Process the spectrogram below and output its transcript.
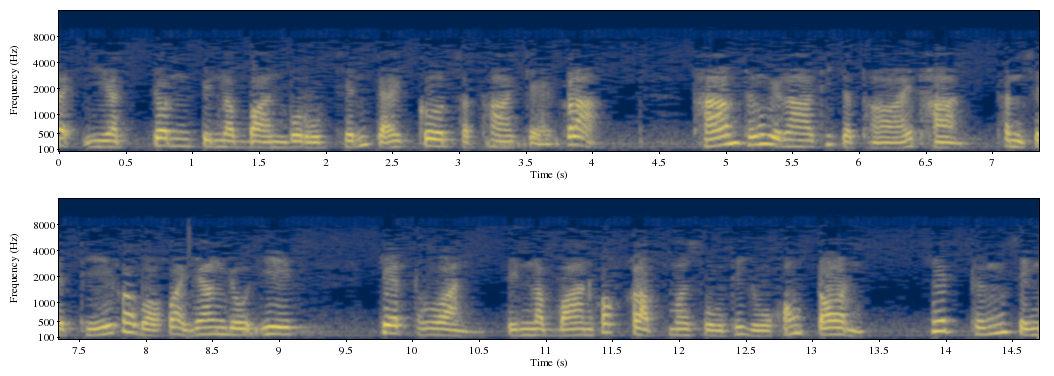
ละเอียดจนปินบาลบุรุษเข็นใจเกิดศรัทธาแก่กล้า ถามถึงเวลาที่จะถายทาน ท่านเศรษฐีก็บอกว่ายังอยู่อีก เจ็ดวันปินบาลก็กลับมาสู่ที่อยู่ของตนคิดถึงสิ่ง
